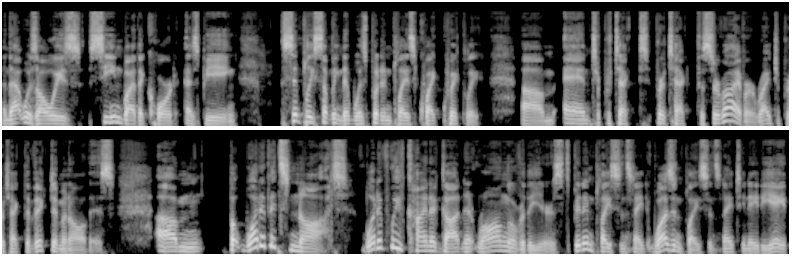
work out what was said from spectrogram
And that was always seen by the court as being simply something that was put in place quite quickly um, and to protect protect the survivor, right? To protect the victim and all this. Um, but what if it's not? What if we've kind of gotten it wrong over the years? It's been in place since it was in place since 1988,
